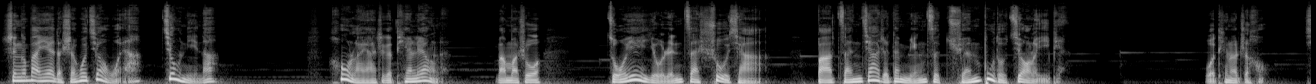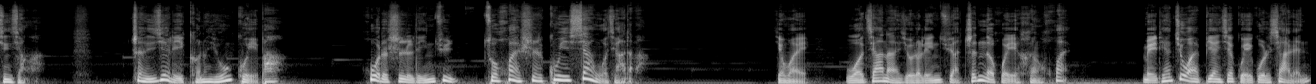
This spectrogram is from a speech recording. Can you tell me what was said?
深更半夜的谁会叫我呀？叫你呢？”后来呀，这个天亮了，妈妈说，昨夜有人在树下把咱家人的名字全部都叫了一遍。我听了之后，心想啊，这夜里可能有鬼吧，或者是邻居做坏事故意吓我家的吧。因为我家呢，有的邻居啊，真的会很坏，每天就爱编些鬼故事吓人。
